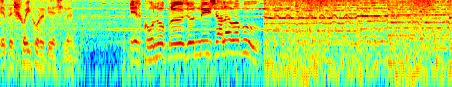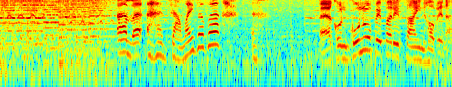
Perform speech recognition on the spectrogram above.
এতে সই করে দিয়েছিলেন। এর কোনো প্রয়োজন নেই শালাবাবু। জামাই বাবা এখন কোনো পেপারে সাইন হবে না।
